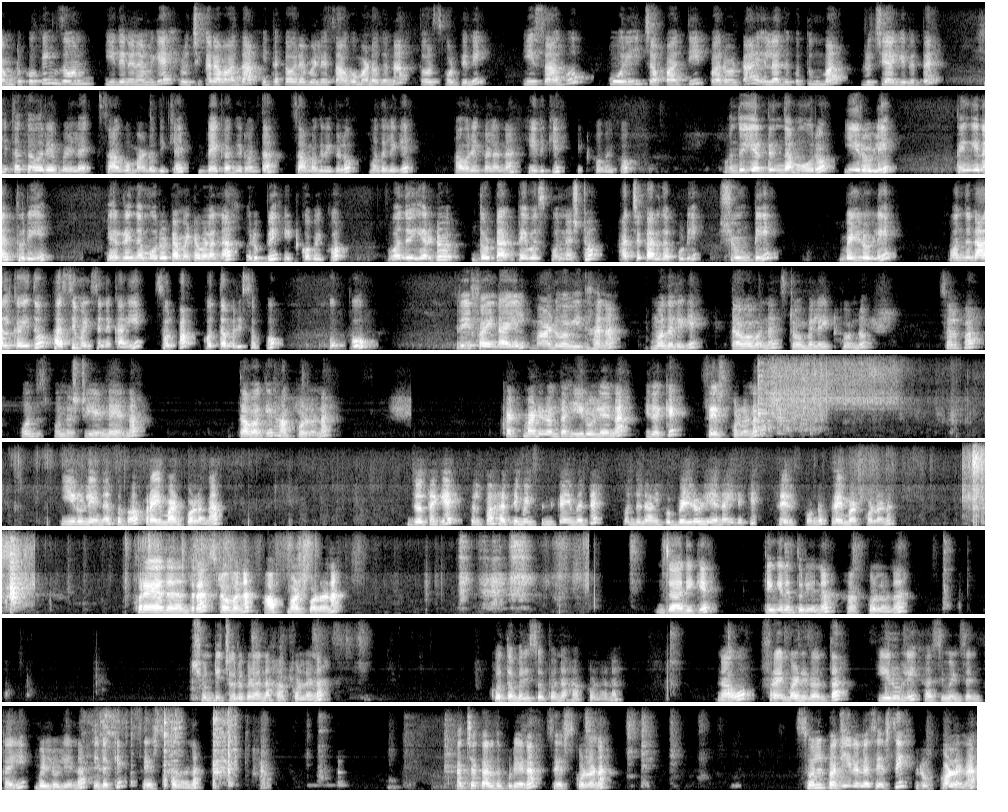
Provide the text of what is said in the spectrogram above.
Welcome to cooking zone ಈ ದಿನ ನಮಗೆ ರುಚಿಕರವಾದ ಹಿತಕವರೆ ಬೆಳೆ ಸಾಗು ಮಾಡೋದನ್ನ ತೋರಿಸ್ಕೊಡ್ತೀನಿ. ಈ ಸಾಗು, ಪೂರಿ, ಚಪಾತಿ, ಪರೋಟ ಎಲ್ಲದಕ್ಕೂ ತುಂಬಾ ರುಚಿಯಾಗಿರುತ್ತೆ. ಹಿತಕವರೆ ಬೆಳೆ ಸಾಗು ಮಾಡೋದಿಕ್ಕೆ ಬೇಕಾಗಿರುವಂತ ಸಾಮಗ್ರಿಗಳು ಮೊದಲಿಗೆ ಅವರಿಗಳನ್ನ ಇದಕ್ಕೆ ಇಟ್ಕೋಬೇಕು. ಒಂದು ಎರಡರಿಂದ ಮೂರು ಈರುಳ್ಳಿ, ತೆಂಗಿನ ತುರಿ, ಎರಡರಿಂದ ಮೂರು ಟೊಮೆಟೊಗಳನ್ನ ರುಬ್ಬಿ ಇಟ್ಕೋಬೇಕು. ಒಂದು ಎರಡು ದೊಡ್ಡ ಟೇಬಲ್ ಸ್ಪೂನ್ ಅಷ್ಟು ಅಚ್ಚಕಾರದ ಪುಡಿ, ಶುಂಠಿ, ಬೆಳ್ಳುಳ್ಳಿ ಒಂದು ನಾಲ್ಕೈದು ಹಸಿ ಮೆಣಸಿನಕಾಯಿ, ಸ್ವಲ್ಪ ಕೊತ್ತಂಬರಿ ಸೊಪ್ಪು, ಉಪ್ಪು ರಿಫೈನ್ಡ್ ಆಯಿಲ್ ಮಾಡುವ ವಿಧಾನ ಮೊದಲಿಗೆ ತವವನ್ನ ಸ್ಟವ್ ಮೇಲೆ ಇಟ್ಕೊಂಡು ಸ್ವಲ್ಪ ಒಂದು ಸ್ಪೂನ್ ಅಷ್ಟು ಎಣ್ಣೆಯನ್ನ ತವಗೆ ಹಾಕೊಳ್ಳೋಣ ಕಟ್ ಮಾಡಿರುವಂತ ಈರುಳ್ಳಿಯನ್ನ ಇದಕ್ಕೆ ಸೇರಿಸ್ಕೊಳ್ಳೋಣ. ಈರುಳ್ಳಿಯನ್ನ ಸ್ವಲ್ಪ ಫ್ರೈ ಮಾಡ್ಕೊಳ್ಳೋಣ. ಜೊತೆಗೆ ಸ್ವಲ್ಪ ಹಸಿ ಮೆಣಸಿನಕಾಯಿ ಮತ್ತೆ ಒಂದು ನಾಲ್ಕು ಬೆಳ್ಳುಳ್ಳಿಯನ್ನ ಇದಕ್ಕೆ ಸೇರಿಸ್ಕೊಂಡು ಫ್ರೈ ಮಾಡ್ಕೊಳ್ಳೋಣ. ಫ್ರೈ ಆದ ನಂತರ ಸ್ಟವ್ ಅನ್ನ ಆಫ್ ಮಾಡ್ಕೊಳ್ಳೋಣ. ಜಾರಿಗೆ ತೆಂಗಿನ ತುರಿಯನ್ನ ಹಾಕೊಳ್ಳೋಣ ಶುಂಠಿ ಚೂರುಗಳನ್ನ ಹಾಕೊಳ್ಳೋಣ ಕೊತ್ತಂಬರಿ ಸೊಪ್ಪನ್ನ ಹಾಕೊಳ್ಳೋಣ ನಾವು ಫ್ರೈ ಮಾಡಿರುವಂತ ಈರುಳ್ಳಿ, ಹಸಿಮೆಣಸಿನಕಾಯಿ, ಬೆಳ್ಳುಳ್ಳಿಯನ್ನ ಇದಕ್ಕೆ ಸೇರಿಸ್ಕೊಳ್ಳೋಣ. ಅಚ್ಚ ಖಾರದ ಪುಡಿಯನ್ನ ಸೇರಿಸ್ಕೊಳ್ಳೋಣ. ಸ್ವಲ್ಪ ನೀರನ್ನ ಸೇರಿಸಿ ರುಬ್ಕೊಳ್ಳೋಣ.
